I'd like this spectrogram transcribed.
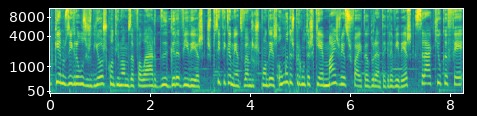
Pequenos e Graúzos de hoje continuamos a falar de gravidez. Especificamente vamos responder a uma das perguntas que é mais vezes feita durante a gravidez. Será que o café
